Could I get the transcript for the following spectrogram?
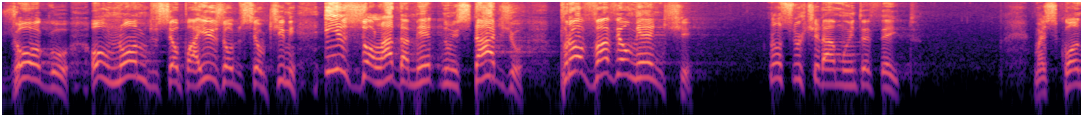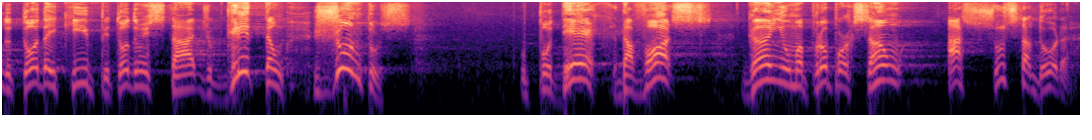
jogo, ou o nome do seu país ou do seu time, isoladamente no estádio, provavelmente não surtirá muito efeito. Mas quando toda a equipe, todo um estádio gritam juntos, o poder da voz ganha uma proporção assustadora.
